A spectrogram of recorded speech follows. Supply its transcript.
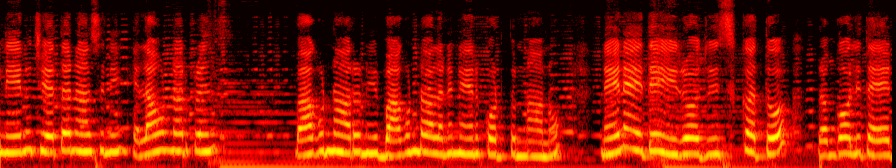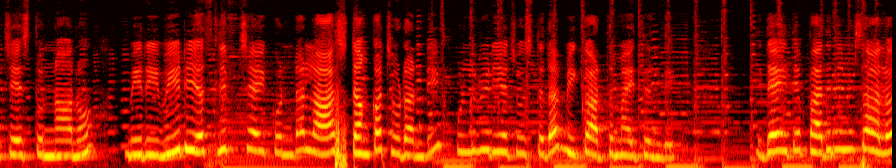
నేను చేతనాశిని. ఎలా ఉన్నారు ఫ్రెండ్స్? బాగున్నారు మీరు బాగుండాలని నేను కొడుతున్నాను నేనైతే ఈరోజు ఇసుకతో రంగోలీ తయారు చేస్తున్నాను. మీరు ఈ వీడియో స్లిప్ చేయకుండా లాస్ట్ దాకా చూడండి. ఫుల్ వీడియో చూస్తుందా మీకు అర్థమవుతుంది. ఇదైతే పది నిమిషాలు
